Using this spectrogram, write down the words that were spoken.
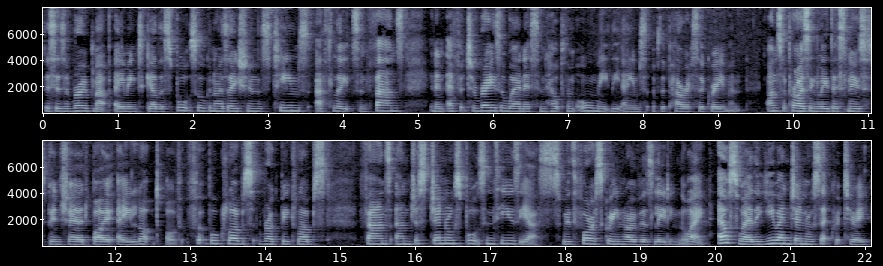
This is a roadmap aiming to gather sports organisations, teams, athletes, and fans in an effort to raise awareness and help them all meet the aims of the Paris Agreement. Unsurprisingly, this news has been shared by a lot of football clubs, rugby clubs, fans, and just general sports enthusiasts, with Forest Green Rovers leading the way. Elsewhere, the UN General Secretary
